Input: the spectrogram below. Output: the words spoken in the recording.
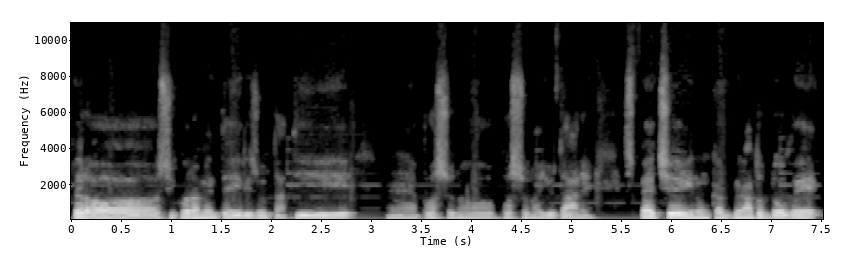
però sicuramente i risultati eh, possono, possono aiutare, specie in un campionato dove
